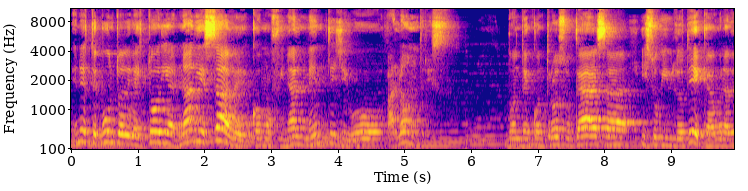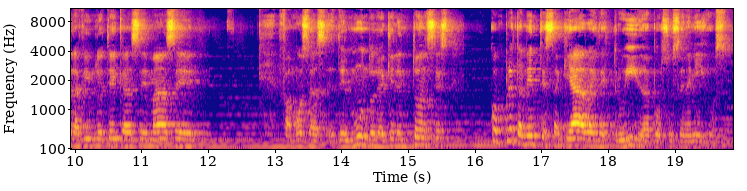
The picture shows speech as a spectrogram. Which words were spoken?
En este punto de la historia nadie sabe cómo finalmente llegó a Londres, donde encontró su casa y su biblioteca, una de las bibliotecas más eh, famosas del mundo de aquel entonces, completamente saqueada y destruida por sus enemigos.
